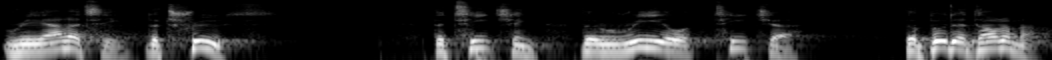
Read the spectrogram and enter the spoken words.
reality, the truth, the teaching, the real teacher, the Buddha Dharma,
